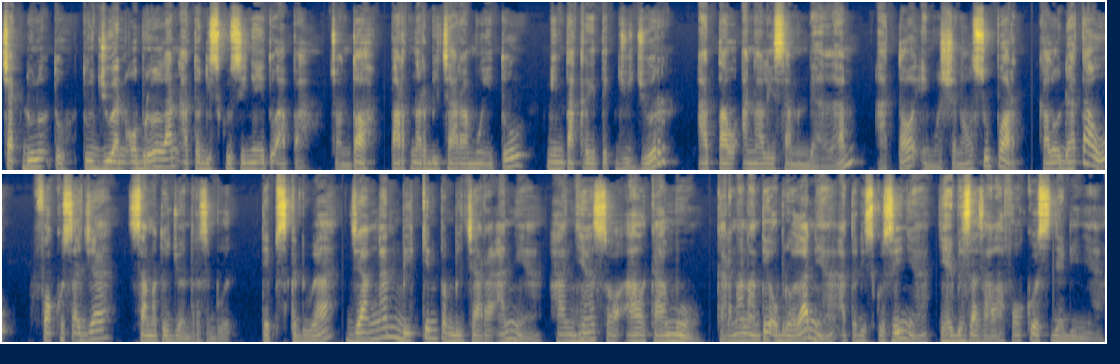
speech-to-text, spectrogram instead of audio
cek dulu tuh tujuan obrolan atau diskusinya itu apa Contoh, partner bicaramu itu minta kritik jujur, atau analisa mendalam, atau emotional support. Kalau udah tahu, fokus aja sama tujuan tersebut. Tips kedua, jangan bikin pembicaraannya hanya soal kamu. Karena nanti obrolannya atau diskusinya ya bisa salah fokus jadinya.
